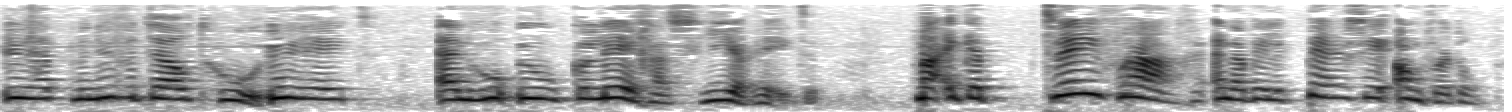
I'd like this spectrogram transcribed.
U hebt me nu verteld hoe u heet en hoe uw collega's hier heten. Maar ik heb twee vragen en daar wil ik per se antwoord op.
